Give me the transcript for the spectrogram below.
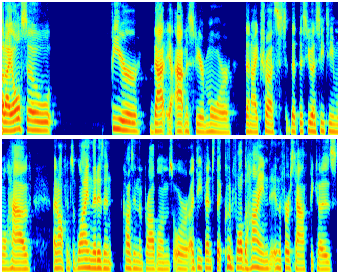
but I also fear that atmosphere more than I trust that this USC team will have an offensive line that isn't causing them problems or a defense that could fall behind in the first half because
